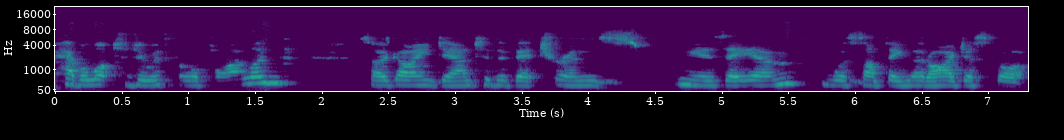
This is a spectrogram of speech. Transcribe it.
have a lot to do with Phillip Island. So going down to the Veterans Museum was something that I just got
